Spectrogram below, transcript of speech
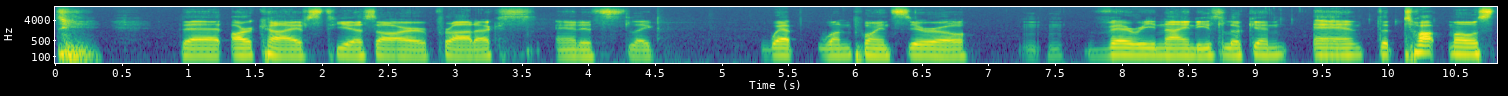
that archives TSR products, and it's like Web 1.0 hmm very 90s looking. And the topmost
